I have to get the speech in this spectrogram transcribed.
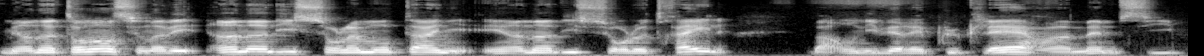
Mais en attendant, si on avait un indice sur la montagne et un indice sur le trail, bah, on y verrait plus clair, euh, même si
